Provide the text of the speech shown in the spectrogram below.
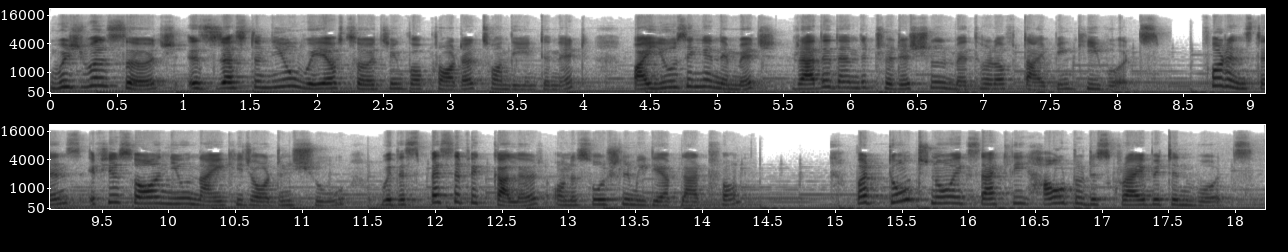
Visual search is just a new way of searching for products on the internet by using an image rather than the traditional method of typing keywords. For instance, if you saw a new Nike Jordan shoe with a specific color on a social media platform, but don't know exactly how to describe it in words,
